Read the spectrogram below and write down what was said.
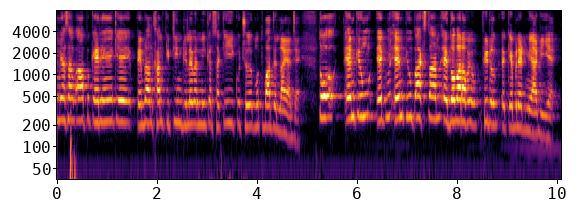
میاں صاحب آپ کہہ رہے ہیں کہ عمران خان کی ٹیم ڈیلیور نہیں کر سکی کچھ متبادل لایا جائے۔ تو M Q M Q Pakistan دوبارہ فیڈرل کیبنٹ میں آ گئی ہے۔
